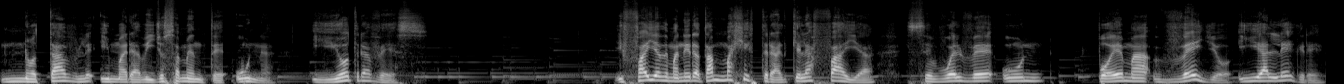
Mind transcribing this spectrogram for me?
notable y maravillosamente una y otra vez. Y falla de manera tan magistral que la falla se vuelve un poema bello y alegre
